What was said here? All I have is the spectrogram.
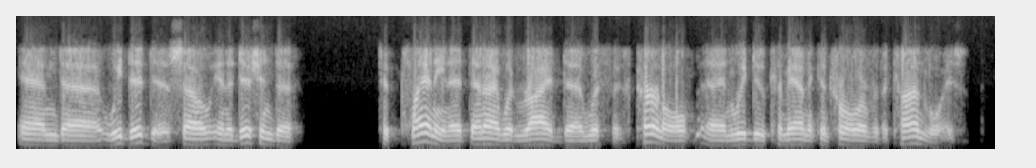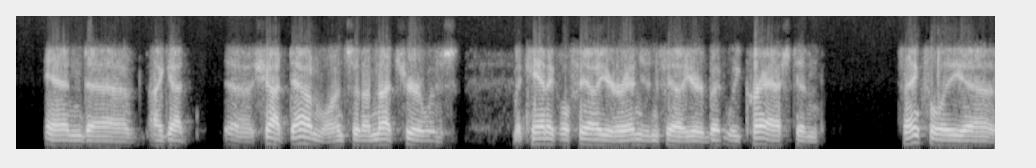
and uh, we did this. So, in addition to to planning it, then I would ride uh, with the colonel, and we'd do command and control over the convoys. And uh, I got uh, shot down once, and I'm not sure it was mechanical failure or engine failure, but we crashed, and thankfully, uh,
